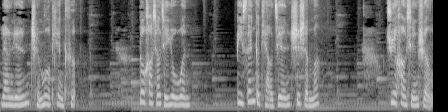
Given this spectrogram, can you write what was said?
两人沉默片刻，逗号小姐又问：“第三个条件是什么？”句号先生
